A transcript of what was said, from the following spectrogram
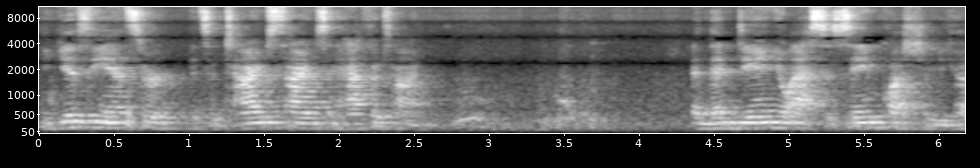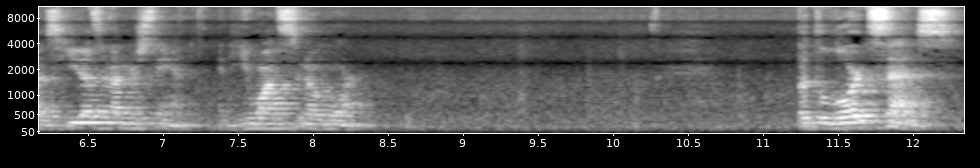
He gives the answer, it's a times, times, and half a time. And then Daniel asks the same question because he doesn't understand and he wants to know more. But the Lord says,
